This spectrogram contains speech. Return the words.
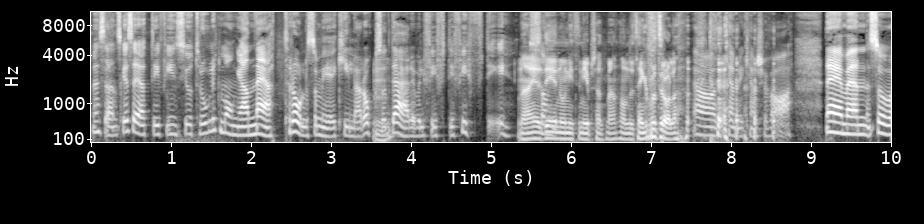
Men sen ska jag säga att det finns ju otroligt många nättroll som är killar också. Mm. Där är väl 50-50. Nej, som, det är nog 99% män om du tänker på trollen. Ja, det kan det kanske vara. Nej, men så,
